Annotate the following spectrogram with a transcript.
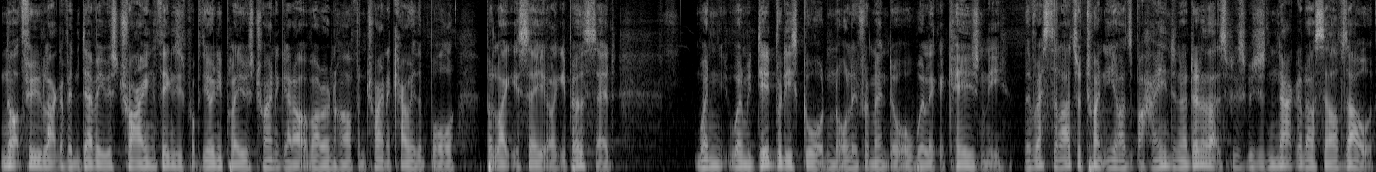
not through lack of endeavour, he was trying things. He's probably the only player who's trying to get out of our own half and trying to carry the ball. But like you say, like you both said, when when we did release Gordon or Livramento or Willock occasionally, the rest of the lads were 20 yards behind. And I don't know that's because we just knackered ourselves out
